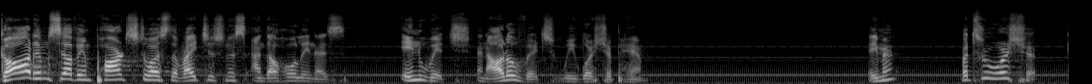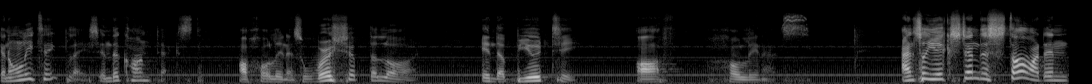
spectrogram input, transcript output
God Himself imparts to us the righteousness and the holiness in which and out of which we worship Him. Amen? But true worship can only take place in the context of holiness. Worship the Lord in the beauty of holiness. And so you extend this thought, and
